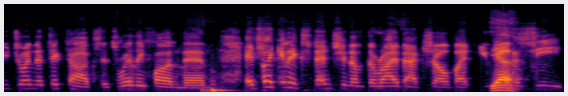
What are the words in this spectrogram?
you join the TikToks. It's really fun, man. It's like an extension of the Ryback show, but you Yeah. get to see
